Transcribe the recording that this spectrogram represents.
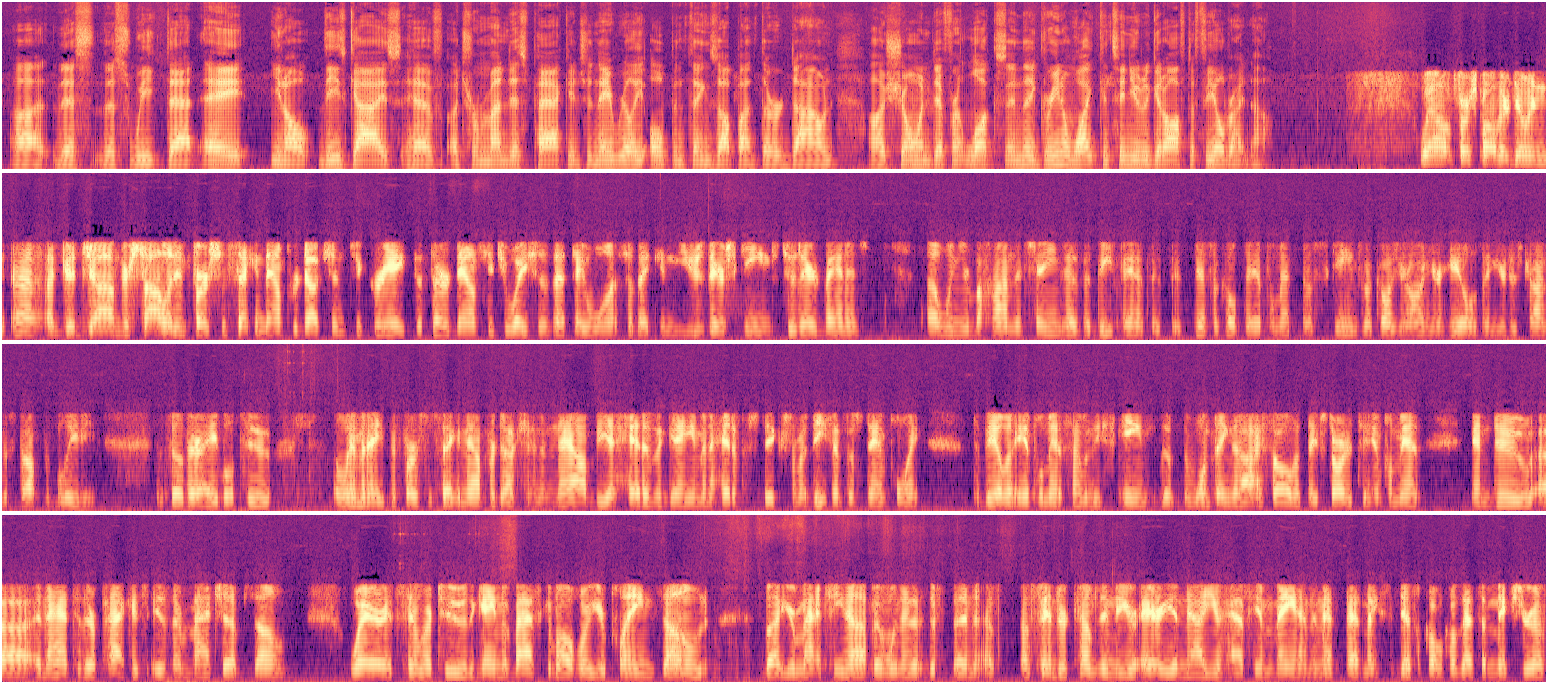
uh, this this week that a you know, these guys have a tremendous package, and they really open things up on third down, uh, showing different looks. And the green and white continue to get off the field right now. Well, first of all, they're doing uh, a good job. They're solid in first and second down production to create the third down situations that they want so they can use their schemes to their advantage. uh, when you're behind the chains as a defense, it's, it's difficult to implement those schemes because you're on your heels and you're just trying to stop the bleeding. And so they're able to eliminate the first and second down production and now be ahead of the game and ahead of the sticks from a defensive standpoint to be able to implement some of these schemes. The, the one thing that I saw that they've started to implement and do uh, and add to their package is their matchup zone, where it's similar to the game of basketball where you're playing zone – but you're matching up, and when a, an offender comes into your area, now you have him man, and that that makes it difficult because that's a mixture of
